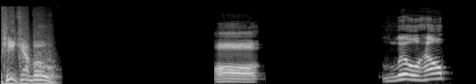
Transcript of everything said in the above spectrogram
Peekaboo! Uh, Lil help?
